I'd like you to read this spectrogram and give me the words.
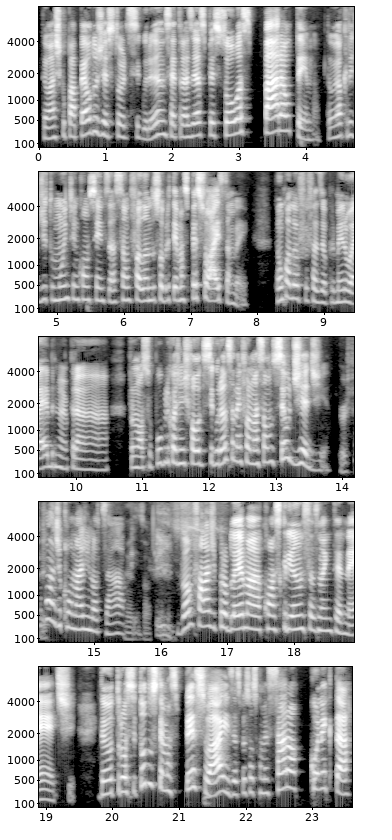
Então, eu acho que o papel do gestor de segurança é trazer as pessoas para o tema. Então, eu acredito muito em conscientização falando sobre temas pessoais também. Então, quando eu fui fazer o primeiro webinar para o nosso público, a gente falou de segurança na informação no seu dia a dia. Perfeito. Vamos falar de clonagem no WhatsApp. Exato. Vamos falar de problema com as crianças na internet. Então, eu trouxe todos os temas pessoais e as pessoas começaram a conectar.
